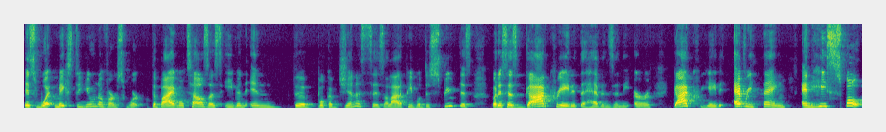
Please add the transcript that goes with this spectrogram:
It's what makes the universe work. The Bible tells us, even in the book of Genesis. A lot of people dispute this, but it says God created the heavens and the earth. God created everything and he spoke.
